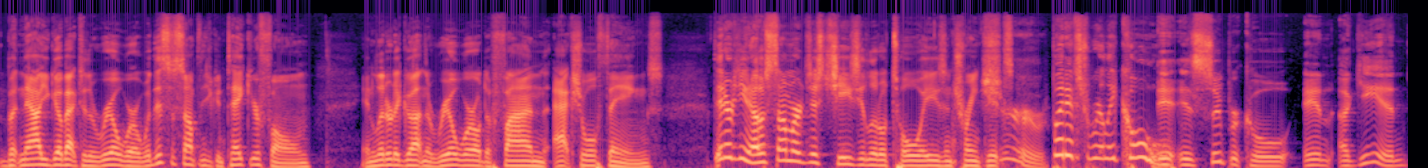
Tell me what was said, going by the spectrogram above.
but now you go back to the real world. Well, this is something you can take your phone and literally go out in the real world to find actual things that are, you know, some are just cheesy little toys and trinkets, Sure. but it's really cool. It is super cool. And again,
